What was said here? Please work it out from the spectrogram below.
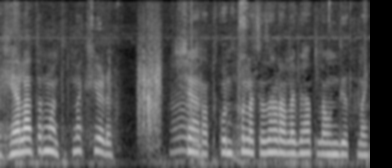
ह्याला तर म्हणतात ना खेड. शहरात कोण फुलाच्या झाडाला बी हात लावून देत नाही.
